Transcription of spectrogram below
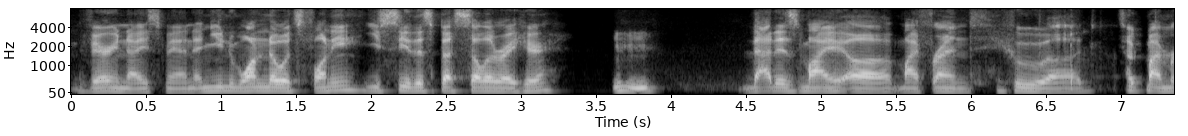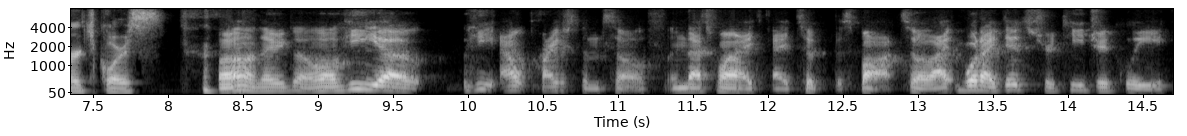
Very nice, man. And you want to know what's funny? You see this bestseller right here? Mm-hmm. that is my uh my friend who uh took my merch course. oh, there you go. Well, he uh he outpriced himself, and that's why I, I took the spot. So I what I did strategically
